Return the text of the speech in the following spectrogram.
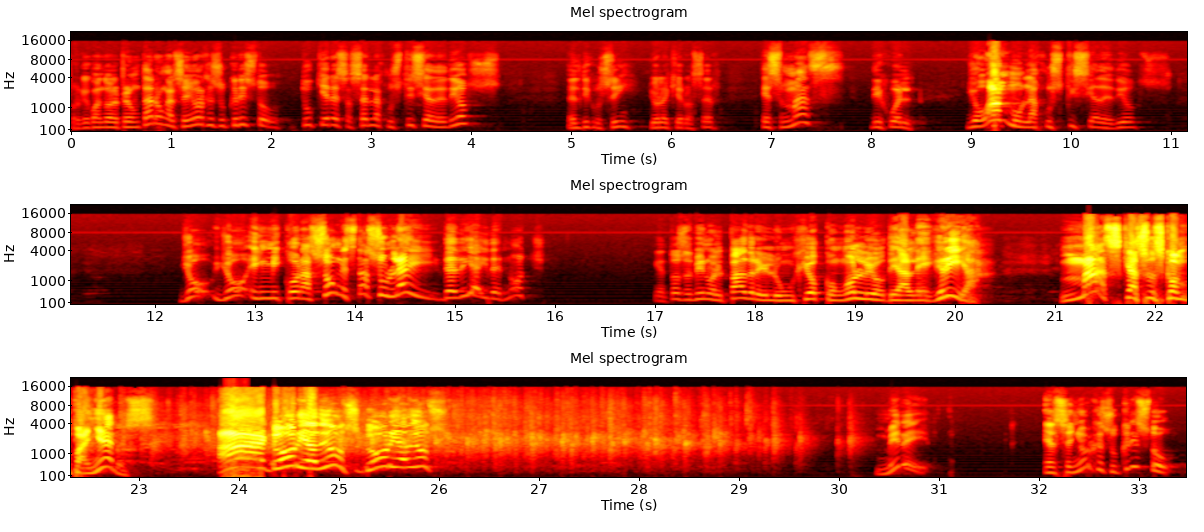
Porque cuando le preguntaron al Señor Jesucristo, ¿tú quieres hacer la justicia de Dios? Él dijo, sí, yo la quiero hacer. Es más, dijo él, yo amo la justicia de Dios. Yo, yo, en mi corazón está su ley de día y de noche. Y entonces vino el Padre y lo ungió con óleo de alegría, más que a sus compañeros. Ah, gloria a Dios, gloria a Dios. Mire, el Señor Jesucristo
